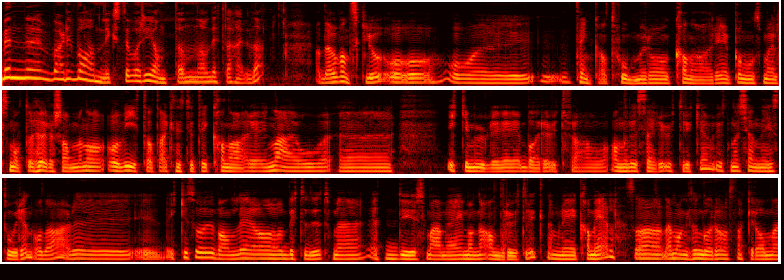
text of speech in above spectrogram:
Men eh, hva er de vanligste variantene av dette her, da? Ja, det er jo vanskelig å, å, å, eh, tenke at hummer og kanari på noen som helst måte hører sammen, og, og vite at det er knyttet til Kanariøyene er jo eh, ikke mulig bare ut fra å analysere uttrykket uten å kjenne historien. Og da er det eh, ikke så uvanlig å bytte det ut med et dyr som er med i mange andre uttrykk, nemlig kamel. Så det er mange som går og snakker om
